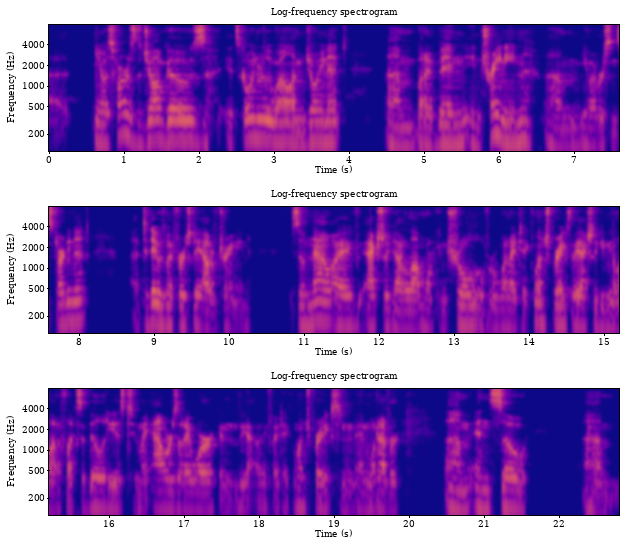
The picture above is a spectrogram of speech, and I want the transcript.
uh, you know, as far as the job goes, it's going really well. I'm enjoying it. Um, but I've been in training, um, you know, ever since starting it. Uh, today was my first day out of training so now I've actually got a lot more control over when I take lunch breaks. They actually give me a lot of flexibility as to my hours that I work and the, if I take lunch breaks and, and whatever. Um, and so, um,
